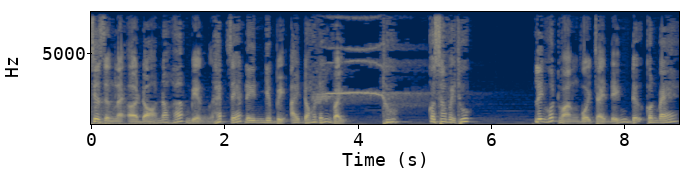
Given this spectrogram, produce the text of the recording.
Chưa dừng lại ở đó nó há miệng hét ré lên như bị ai đó đánh vậy. Thu, con sao vậy Thu? Linh hốt hoảng vội chạy đến đỡ con bé,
